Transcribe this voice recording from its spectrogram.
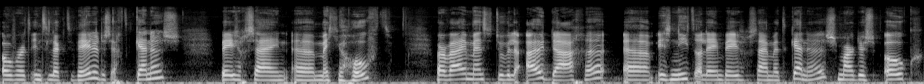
over het intellectuele, dus echt kennis, bezig zijn uh, met je hoofd. Waar wij mensen toe willen uitdagen, uh, is niet alleen bezig zijn met kennis, maar dus ook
